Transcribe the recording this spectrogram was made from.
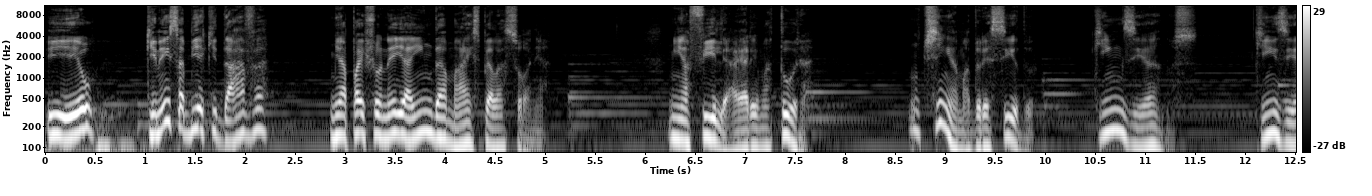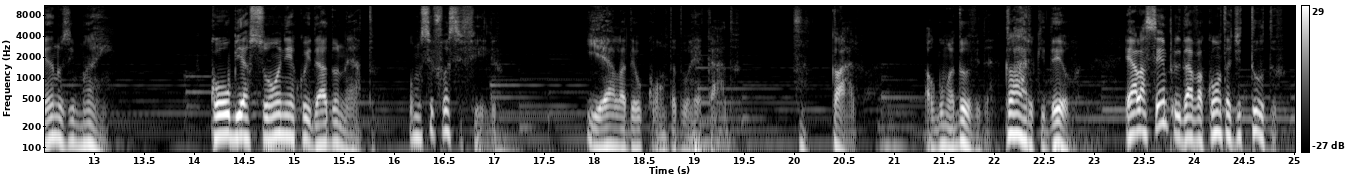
E eu, que nem sabia que dava, me apaixonei ainda mais pela Sônia. Minha filha era imatura. Não tinha amadurecido. 15 anos. 15 anos e mãe. Coube a Sônia cuidar do neto, como se fosse filho. E ela deu conta do recado. Claro. Alguma dúvida? Claro que deu. Ela sempre dava conta de tudo.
